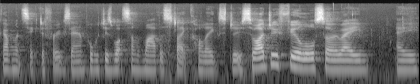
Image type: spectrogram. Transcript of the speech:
government sector, for example, which is what some of my other state colleagues do. So I do feel also a, a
